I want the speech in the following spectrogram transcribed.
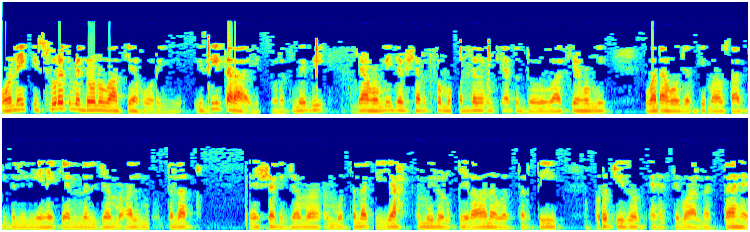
ہونے کی صورت میں دونوں واقع ہو رہی ہیں۔ اسی طرح اس صورت میں بھی کیا ہوں گی؟ جب شرط کو مقدم کیا تو دونوں واقع ہوں گی۔ ونا ہو جبکہ امام صاحب کی دلیل یہ ہے کہ ان الجمع المطلق، بے شک جمع مطلق یحتمل القران و ترتیب دو چیزوں کا احتمال رکھتا ہے،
